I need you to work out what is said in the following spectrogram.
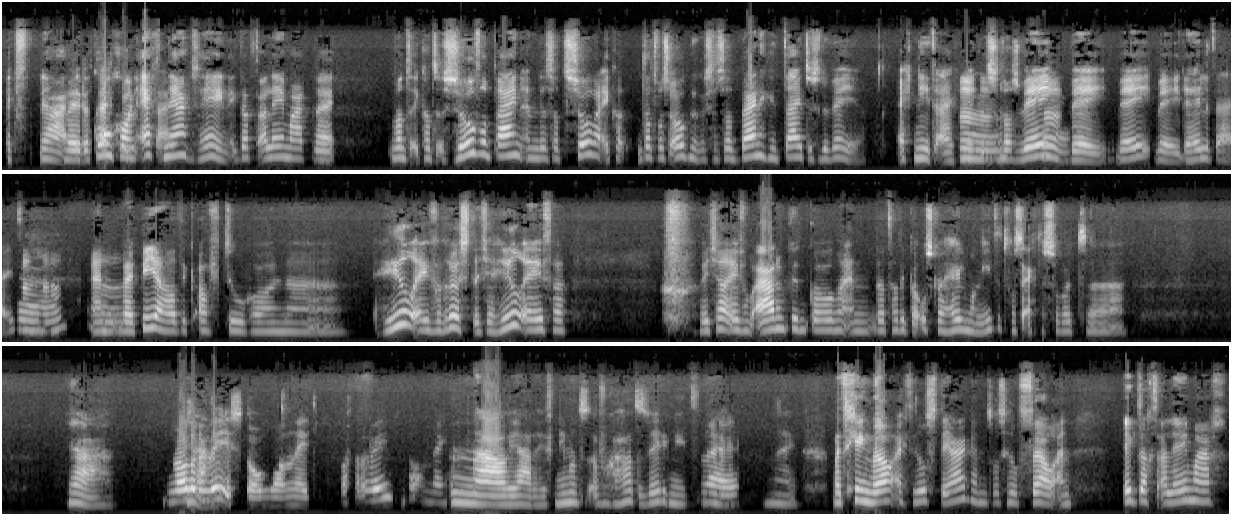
Ik, ja, nee, ik kon echt gewoon echt fijn. nergens heen. Ik dacht alleen maar. Nee. Want ik had zoveel pijn en er zat zo. Ik had, dat was ook nog eens. Er zat bijna geen tijd tussen de weeën. Echt niet eigenlijk. Mm -hmm. Dus het was wee, mm. wee, wee, wee de hele tijd. -hmm. En bij Pia had ik af en toe gewoon uh, heel even rust. Dat je heel even weet je wel, even op adem kunt komen. En dat had ik bij Oscar helemaal niet. Het was echt een soort, uh, ja. Was ja. een weeënstorm dan? Nee, was dat een weeënstorm, denk ik? Nou ja, daar heeft niemand het over gehad, dat weet ik niet. Nee. nee. Maar het ging wel echt heel sterk en het was heel fel. En ik dacht alleen maar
